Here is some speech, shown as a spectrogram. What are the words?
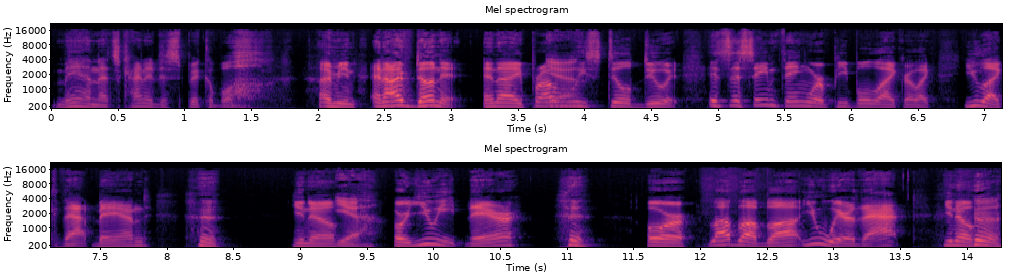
man, that's kind of despicable. I mean, and I've done it, and I probably Yeah. still do it. It's the same thing where people like are like, "You like that band, you know? Yeah. Or you eat there, or blah blah blah. You wear that. You know,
